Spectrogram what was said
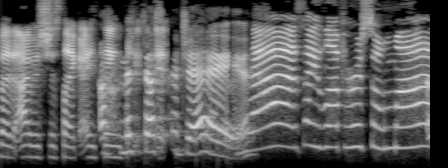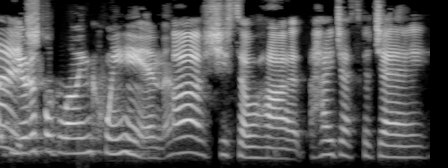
But I was just like, I Oh, think. Miss it- Jessica J, yes, I love her so a much. beautiful glowing queen. Oh, she's so hot. Hi, Jessica J.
